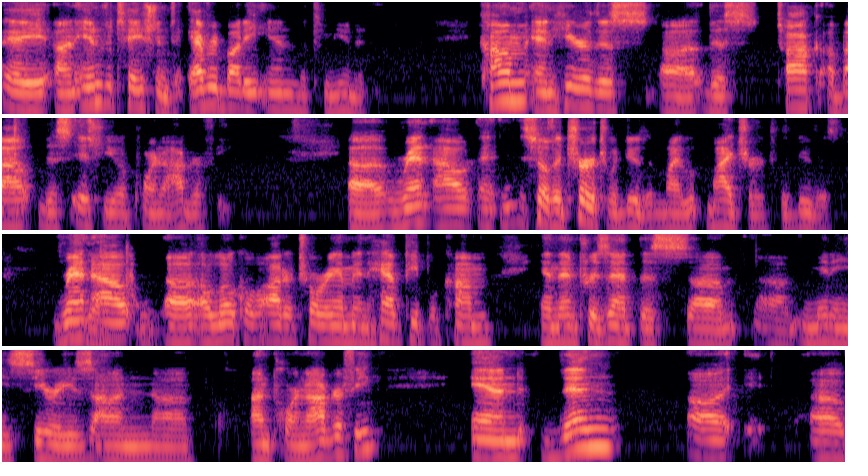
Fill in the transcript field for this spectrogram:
a, an invitation to everybody in the community. Come and hear this, uh, this talk about this issue of pornography. Uh, rent out, so the church would do that, my, my church would do this rent yeah. out uh, a local auditorium and have people come and then present this um, uh, mini series on uh, on pornography, and then uh, uh,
